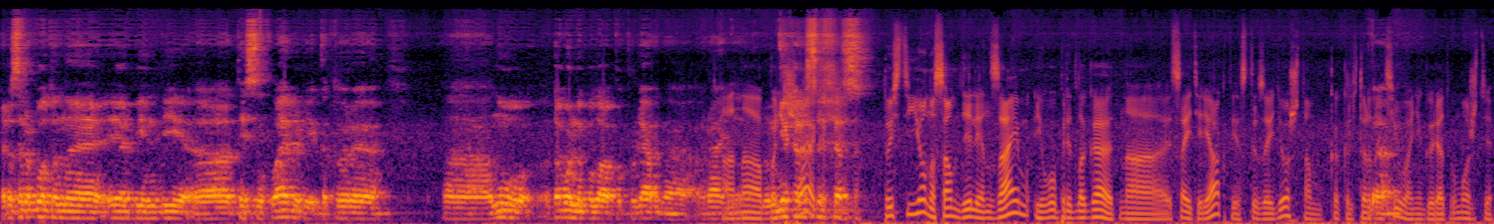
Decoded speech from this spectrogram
разработанная Airbnb uh, Testing Library, которая ну, довольно была популярна ранее. Она Но мне кажется, сейчас... То есть ее на самом деле энзайм, его предлагают на сайте React, если ты зайдешь там как альтернативу, да. они говорят, вы можете,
